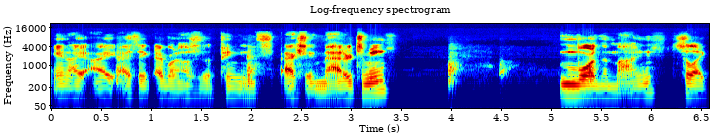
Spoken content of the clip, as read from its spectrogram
and I, I, I think everyone else's opinions actually matter to me more than mine. So, like,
